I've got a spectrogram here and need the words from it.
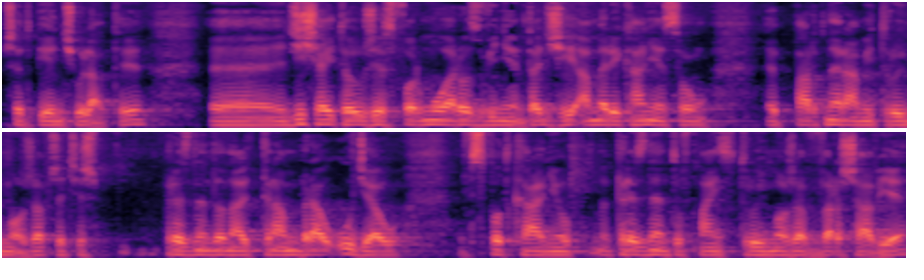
przed pięciu laty. E, Dzisiaj to już jest formuła rozwinięta. Dzisiaj Amerykanie są e, partnerami Trójmorza. Przecież prezydent Donald Trump brał udział w spotkaniu prezydentów państw Trójmorza w Warszawie.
